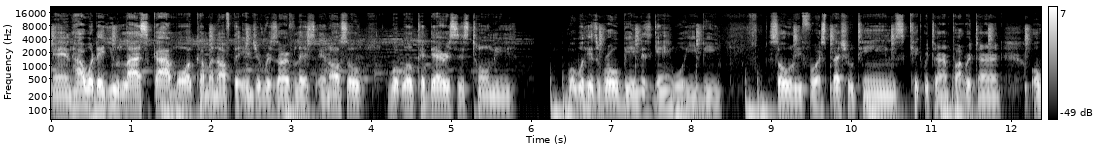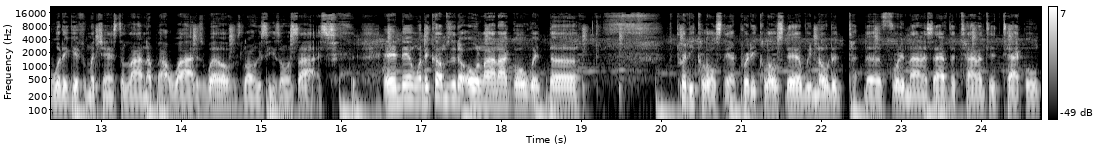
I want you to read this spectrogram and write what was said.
And how will they utilize Skyy Moore coming off the injured reserve list? And also, what will Kadarius's Toney? what will his role be in this game? Will he be solely for special teams, kick return, punt return, or will they give him a chance to line up out wide as well, as long as he's on size? and then when it comes to the O line, I go with the pretty close there, pretty close there. We know that the 49ers have the talented tackle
